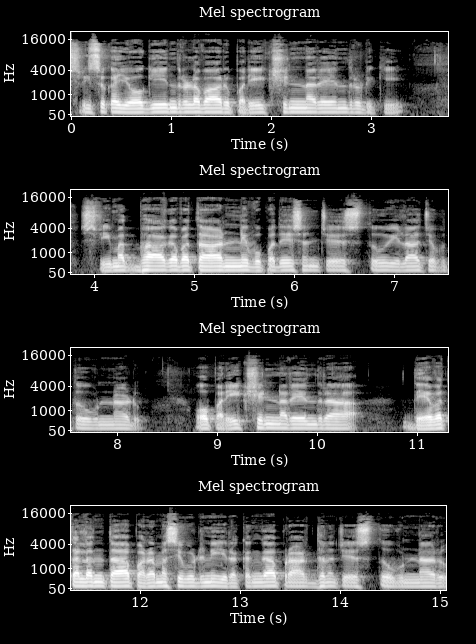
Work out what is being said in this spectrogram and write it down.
శ్రీసుక యోగీంద్రుల వారు పరీక్షిన్నరేంద్రుడికి శ్రీమద్భాగవతాన్ని ఉపదేశం చేస్తూ ఇలా చెబుతూ ఉన్నాడు. ఓ పరీక్షిన్నరేంద్ర దేవతలంతా పరమశివుడిని ఈ రకంగా ప్రార్థన చేస్తూ ఉన్నారు.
